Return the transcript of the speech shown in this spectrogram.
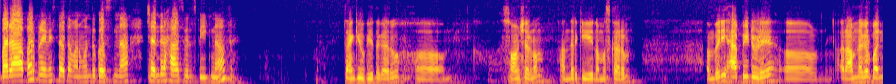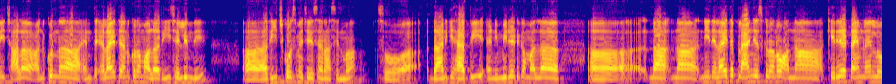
బరాబర్ ప్రేమిస్తాతో మన ముందుకు వస్తున్న చంద్రహాస్ విల్ స్పీక్ నా. Thank you Geetha garu. స్వామి శరణం. అందరికీ నమస్కారం. I'm very happy today Ramnagar Bunny చాలా అనుకున్న ఎంత ఎలా అయితే అనుకున్నామో అలా రీచ్ వెళ్ళింది. రీచ్ కోసమే చేశాను ఆ సినిమా. సో దానికి హ్యాపీ అండ్ ఇమ్మీడియట్గా మళ్ళా నా నా నేను ఎలా అయితే ప్లాన్ చేసుకున్నానో నా కెరియర్ టైం లైన్లో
